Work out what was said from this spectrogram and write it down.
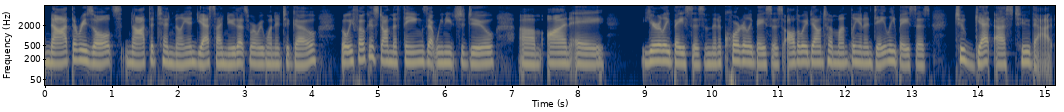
not the results, not the 10 million. Yes, I knew that's where we wanted to go, but we focused on the things that we needed to do um, on a yearly basis and then a quarterly basis, all the way down to a monthly and a daily basis to get us to that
